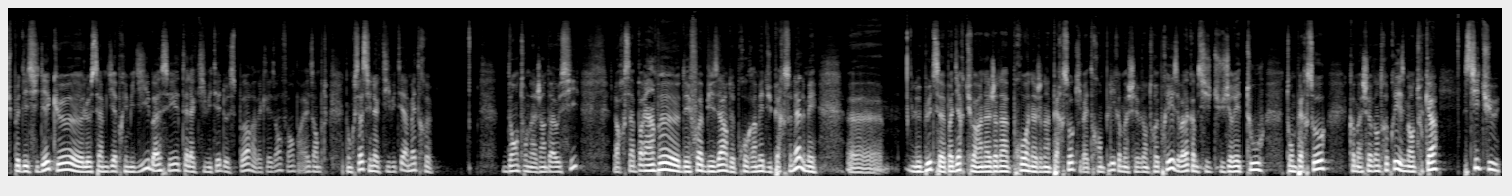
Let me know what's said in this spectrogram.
tu peux décider que euh, le samedi après-midi, bah, c'est telle activité de sport avec les enfants, par exemple. Donc ça, c'est une activité à mettre dans ton agenda aussi. Alors ça paraît un peu des fois bizarre de programmer du personnel, mais euh, le but, ça veut pas dire que tu vas un agenda pro, un agenda perso qui va être rempli comme un chef d'entreprise. Voilà, comme si tu gérais tout ton perso comme un chef d'entreprise. Mais en tout cas, si tu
